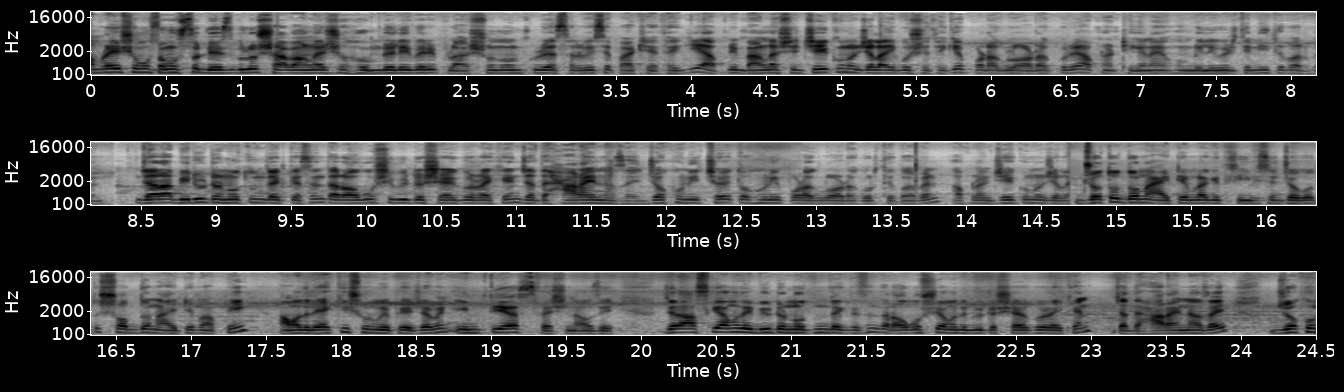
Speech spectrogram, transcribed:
আমরা এই সমস্ত সমস্ত ড্রেসগুলো সারা বাংলাদেশে হোম ডেলিভারি প্লাস সুন্দর কুরিয়ার সার্ভিসে পাঠিয়ে থাকি। আপনি বাংলাদেশের যে কোনো জেলায় বসে থেকে প্রোডাক্টগুলো অর্ডার করে আপনার ঠিকানায় হোম ডেলিভারিতে নিতে পারবেন। যারা ভিডিওটা নতুন দেখতেছেন, তারা অবশ্যই ভিডিও শেয়ার করে রাখেন যাতে হারাই না যায়। যখন ইচ্ছা হয় তখনই প্রোডাক্টগুলো অর্ডার করতে পারবেন। আপনার যে কোনো জেলায় যত ধরনের আইটেম লাগে থ্রি পিসের জগতে, সব ধরনের আইটেম আপনি আমাদের একই শোরুমে পেয়ে যাবেন ইমতিয়াজ ফ্যাশন হাউসে যারা আজকে আমাদের ভিডিওটা নতুন দেখতেছেন, তারা অবশ্যই আমাদের ভিডিওটা শেয়ার করে রাখেন, যাতে হারাই না যায়। যখন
